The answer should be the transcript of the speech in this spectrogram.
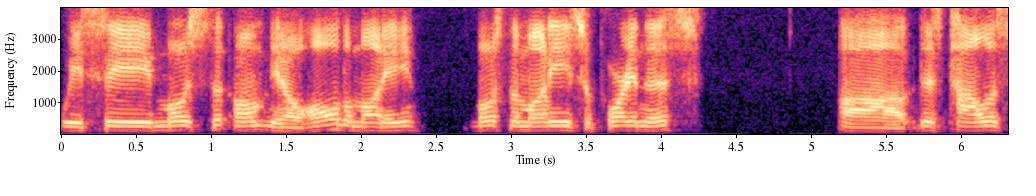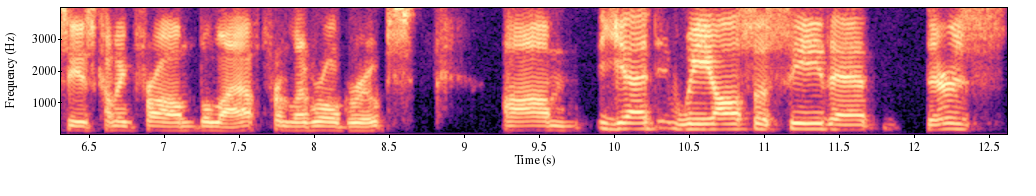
We see most, um, you know, all the money, most of the money supporting this. Uh, this policy is coming from the left, from liberal groups. Um, yet we also see that there's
